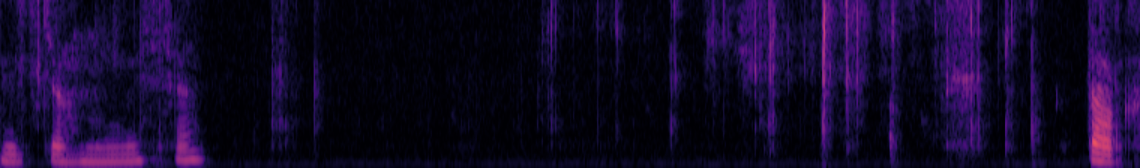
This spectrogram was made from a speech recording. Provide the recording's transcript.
Відтягнулися. Так,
